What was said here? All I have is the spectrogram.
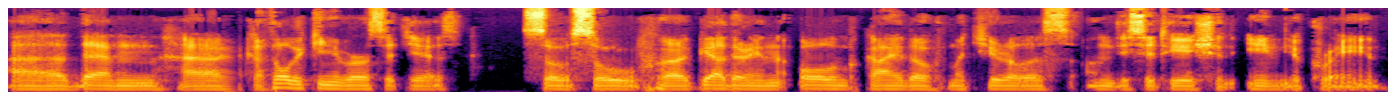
uh, then Catholic universities. So, so uh, gathering all kind of materials on the situation in Ukraine.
